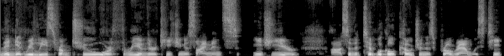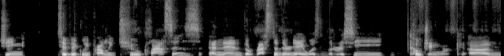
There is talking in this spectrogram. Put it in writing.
they'd get released from two or three of their teaching assignments each year. Uh, so the typical coach in this program was teaching typically probably two classes, and then the rest of their day was literacy coaching work. Um,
